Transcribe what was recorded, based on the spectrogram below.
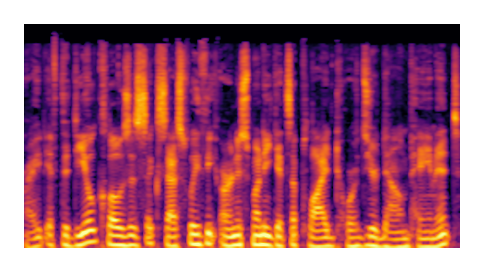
Right? If the deal closes successfully, the earnest money gets applied towards your down payment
